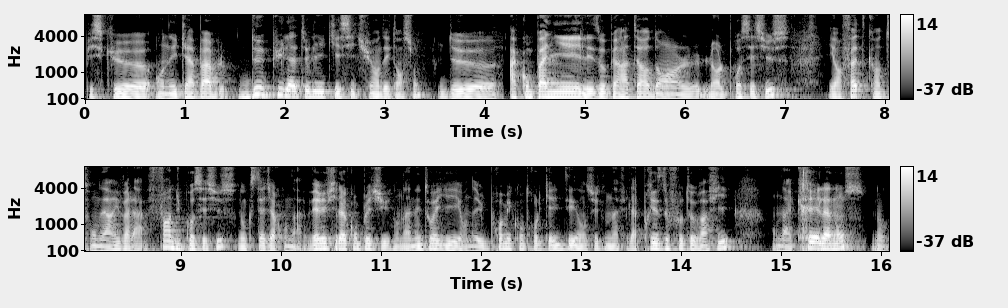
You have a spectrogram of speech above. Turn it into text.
puisque euh, on est capable, depuis l'atelier qui est situé en détention, de euh, accompagner les opérateurs dans le, dans le processus. Et en fait, quand on arrive à la fin du processus, donc c'est-à-dire qu'on a vérifié la complétude, on a nettoyé, on a eu le premier contrôle qualité, ensuite on a fait la prise de photographie, on a créé l'annonce, donc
